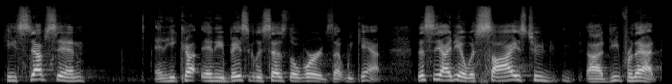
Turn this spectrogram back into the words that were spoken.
he steps in and he, and he basically says the words that we can't. This is the idea with sighs too uh, deep for that.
